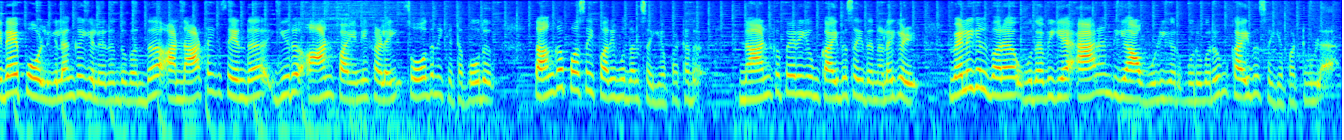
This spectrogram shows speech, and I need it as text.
இதேபோல் இலங்கையில் இருந்து வந்த அந்நாட்டை சேர்ந்த இரு ஆண் பயணிகளை சோதனையிட்ட போது தங்கப்பசை பறிமுதல் செய்யப்பட்டது. நான்கு பேரையும் கைது செய்த நிலையில் வெளியில் வர உதவிய ஏர் இந்தியா ஊழியர் ஒருவரும் கைது செய்யப்பட்டுள்ளார்.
